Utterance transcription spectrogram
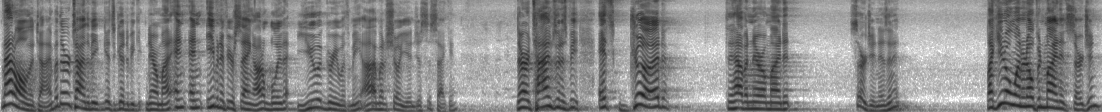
Not all the time, but there are times it's good to be narrow minded. And, and even if you're saying, I don't believe that, you agree with me. I'm going to show you in just a second. There are times when it's, be, it's good to have a narrow minded surgeon, isn't it? Like, you don't want an open minded surgeon.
